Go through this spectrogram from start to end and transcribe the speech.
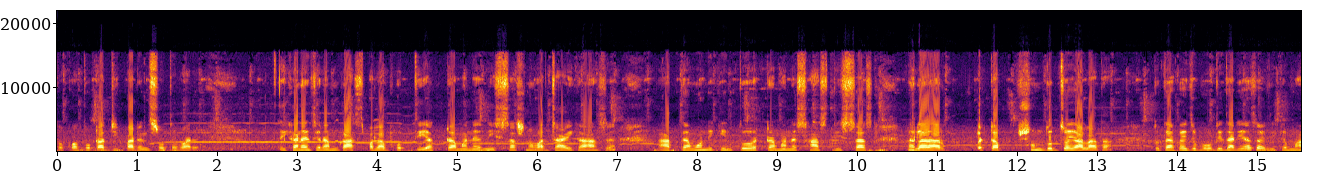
তো কতটা ডিফারেন্স হতে পারে। এখানে যেরম গাছপালা ভর্তি একটা মানে নিঃশ্বাস নেওয়ার জায়গা আছে। আর তেমনই কিন্তু একটা মানে শ্বাস নিঃশ্বাস ফেলার আর একটা সৌন্দর্যই আলাদা। তো দেখো এই যে বৌদি দাঁড়িয়ে আছে, ওইদিকে মা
